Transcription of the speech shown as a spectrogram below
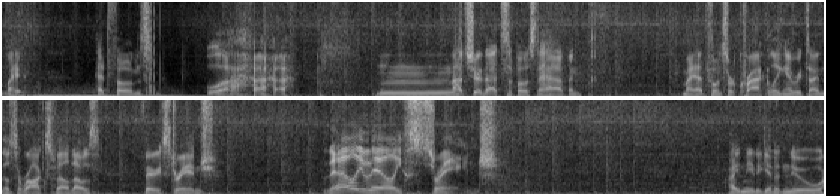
my headphones. Mm, not sure that's supposed to happen. My headphones were crackling every time those rocks fell. That was very strange. Very, very strange. I need to get a new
